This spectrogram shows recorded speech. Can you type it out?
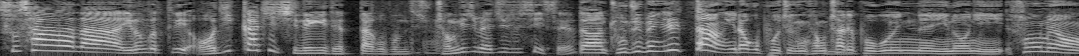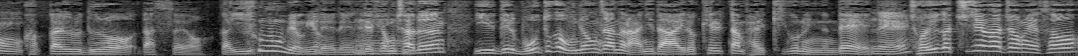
수사나 이런 것들이 어디까지 진행이 됐다고 보면 좀 정리 좀 해주실 수 있어요? 일단 조주빈 일당이라고 보 지금 경찰이 보고 있는 인원이 20명 가까이로 늘어났어요. 그러니까 이 20명이요? 네네. 근데 경찰은 이들 모두가 운영자는 아니다 이렇게 일단 밝히고는 있는데 네. 저희가 취재 과정에서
